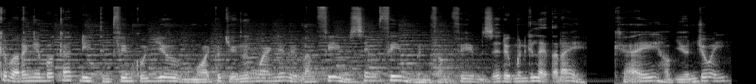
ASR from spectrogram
Các bạn đang nghe podcast đi tìm phim của Dương. Mọi câu chuyện liên quan đến việc làm phim, xem phim, bình phẩm phim sẽ được mình ghi lại tại đây. Okay, hope you enjoy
